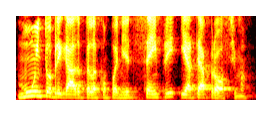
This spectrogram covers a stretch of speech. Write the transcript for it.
Muito obrigado pela companhia de sempre e até a próxima.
